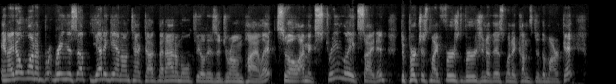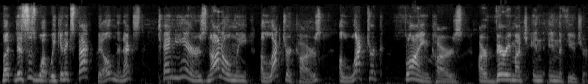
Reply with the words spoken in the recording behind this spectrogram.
And i don't want to br- bring this up yet again on tech talk but adam oldfield is a drone pilot. So i'm extremely excited to purchase my first version of this when it comes to the market. But this is what we can expect bill. In the next 10 years not only electric cars electric flying cars are very much in in the future.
